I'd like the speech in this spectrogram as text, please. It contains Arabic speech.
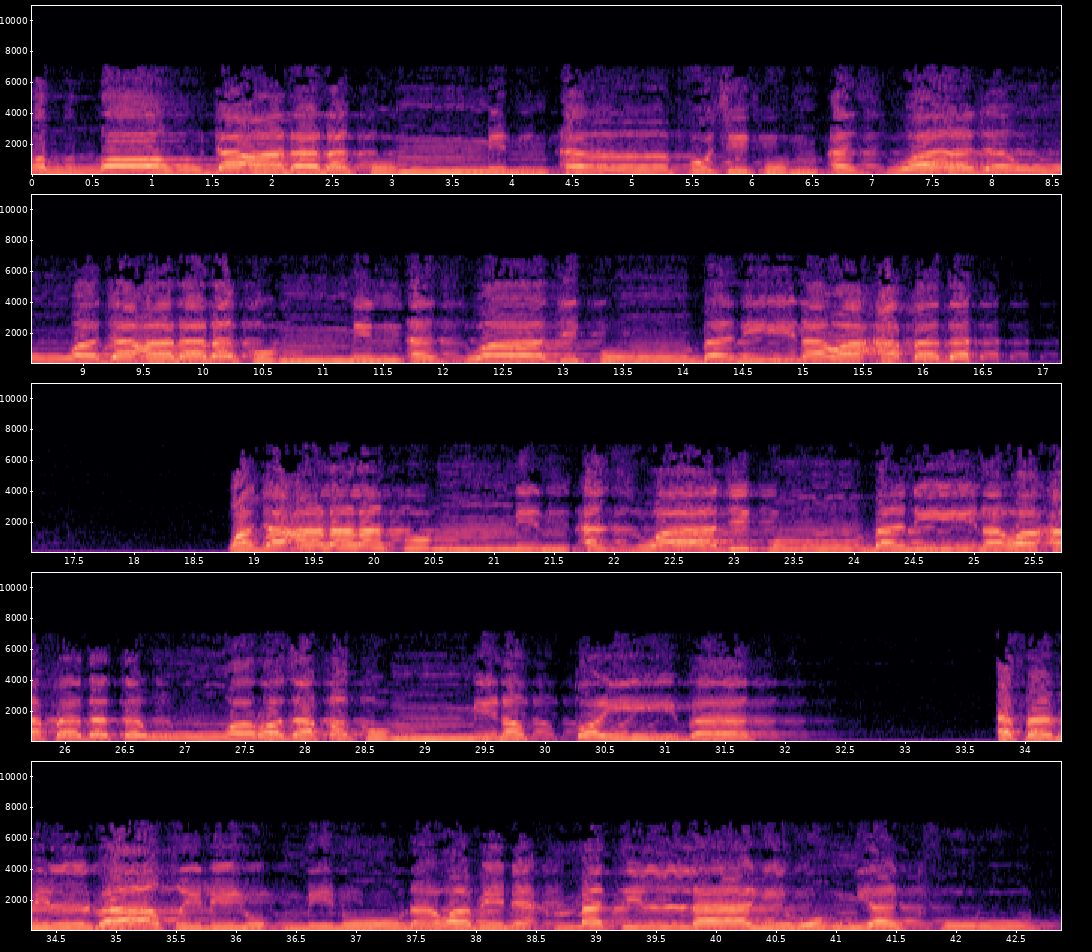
والله جعل لكم من أنفسكم أزواجا وجعل لكم من أزواجكم بنين وحفدة وجعل لكم أزواجكم بنين وحفدة ورزقكم من الطيبات أفبالباطل يؤمنون وبنعمة الله هم يكفرون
